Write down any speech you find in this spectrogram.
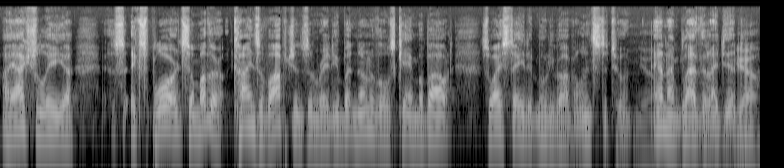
I actually uh, s- explored some other kinds of options in radio, but none of those came about. So I stayed at Moody Bible Institute, Yeah. and I'm glad that I did. Yeah,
